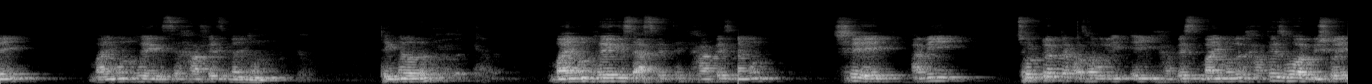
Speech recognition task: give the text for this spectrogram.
নেই। মাইমুন হয়ে গেছে হাফেজ মাইমুন। ঠিক না দাদা মাইমুন হয়ে গেছে আজকের থেকে হাফেজ মাইমুন। সে, আমি ছোট্ট একটা কথা বলি, এই হাফেজ মাইমুনের হাফেজ হওয়ার বিষয়ে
